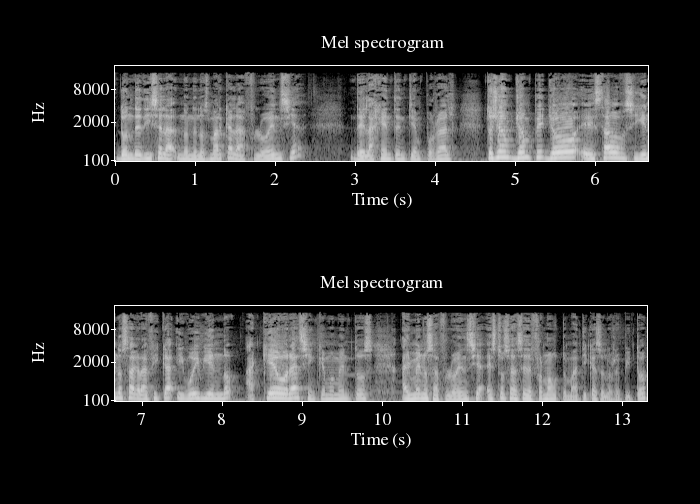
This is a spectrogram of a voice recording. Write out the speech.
donde dice la, donde nos marca la afluencia de la gente en tiempo real. Entonces yo, he estado siguiendo esta gráfica y voy viendo a qué horas y en qué momentos hay menos afluencia. Esto se hace de forma automática, se lo repito.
